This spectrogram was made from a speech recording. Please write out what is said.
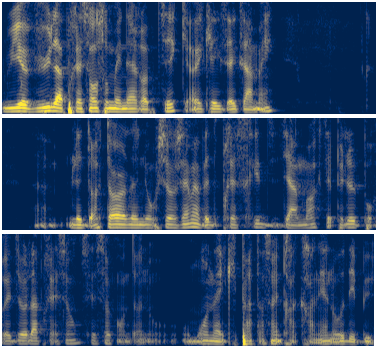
lui a vu la pression sur mes nerfs optiques avec les examens. Euh, le docteur, le neurochirurgien m'avait prescrit du Diamox, des pilules pour réduire la pression. C'est ça qu'on donne au, au monde avec l'hypertension intracrânienne au début,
